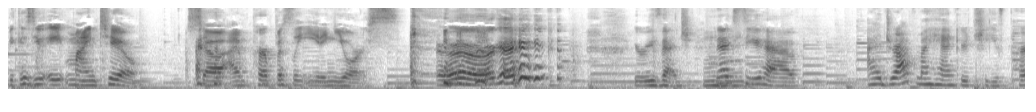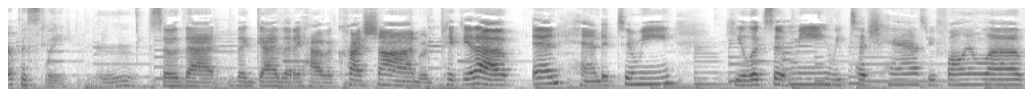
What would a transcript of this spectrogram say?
Because you ate mine too. So I'm purposely eating yours. oh, okay. Your revenge. Next you have, I dropped my handkerchief purposely. Ooh. so that the guy that I have a crush on would pick it up and hand it to me. He looks at me, we touch hands, we fall in love,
